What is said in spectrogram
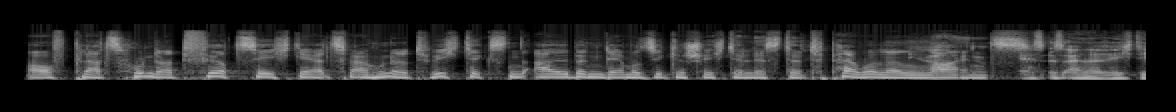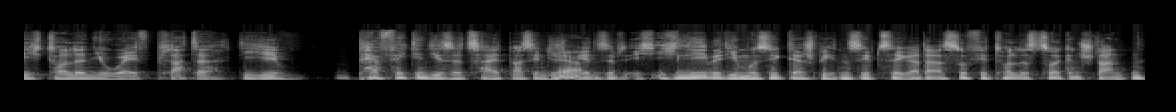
auf Platz 140 der 200 wichtigsten Alben der Musikgeschichte listet. Parallel ja, Lines. Es ist eine richtig tolle New Wave Platte, die perfekt in diese Zeit passt, in die ja. späten 70er. Ich, ich liebe die Musik der späten 70er. Da ist so viel tolles Zeug entstanden.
